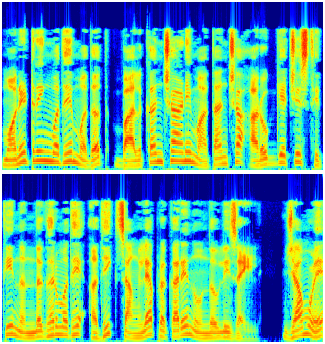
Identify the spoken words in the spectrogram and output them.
मॉनिटरिंगमध्ये मदत बालकांच्या आणि मातांच्या आरोग्याची स्थिती नंदघरमध्ये अधिक चांगल्या प्रकारे नोंदवली जाईल ज्यामुळे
